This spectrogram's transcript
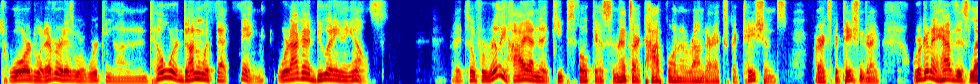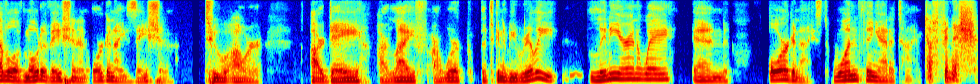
toward whatever it is we're working on. And until we're done with that thing, we're not going to do anything else. Right. So if we're really high on that keeps focus, and that's our top one around our expectations, our expectation drive, we're going to have this level of motivation and organization to our our day, our life, our work that's going to be really linear in a way and organized, one thing at a time. To finish.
